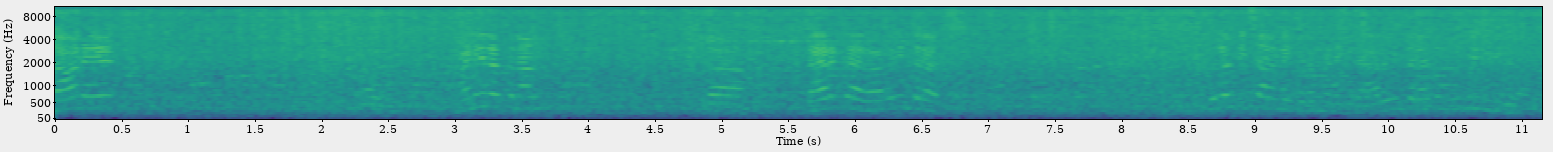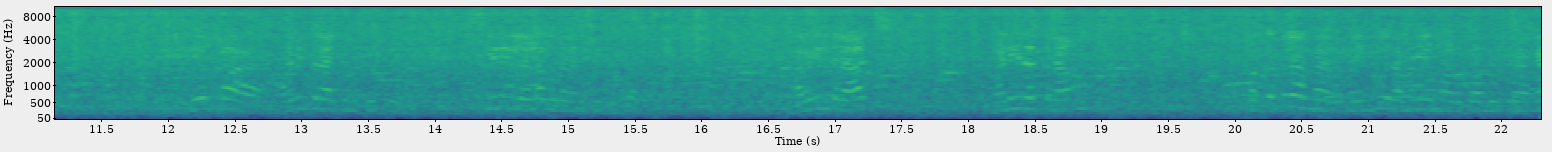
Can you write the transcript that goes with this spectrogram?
நான் மணிரத்னம் டைரக்டர் அரவிந்தராஜ் புலம் விசாரணை படம் நினைக்கிறேன் அரவிந்தராஜ் மூவி விடுகிறார் இதேபோல அரவிந்தராஜனுக்கு சீரியல் எல்லாம் கூட நடிச்சிட்டு இருக்காரு. அரவிந்தராஜ் மணிரத்னம். பக்கத்தில் மெல்லூர் ரமணியம்மா உட்காந்துருக்குறாங்க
